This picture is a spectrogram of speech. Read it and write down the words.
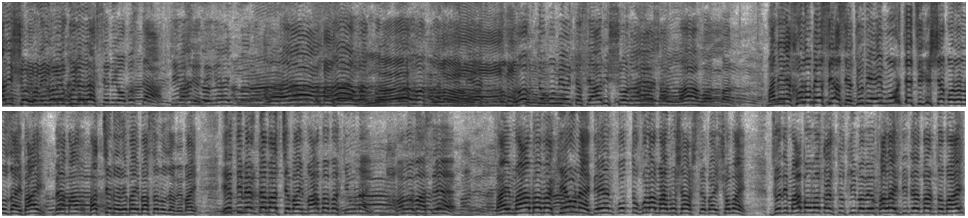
আরে সর্বনাশ, এইভাবে ঘুরে রাখছেন এই অবস্থা। কি হয়েছে? রক্তভূমি আরে আকবার। মানে এখনও বেঁচে আছে, যদি এই মুহূর্তে চিকিৎসা করানো যায়, ভাই, বা- বা- বাচ্চাটারে ভাই, বাঁচানো যাবে, ভাই। এতিম একটা বাচ্চা, ভাই, মা বাবা কেউ নাই। মা বাবা আছে? ভাই, মা বাবা কেউ নাই। দেন কতগুলা মানুষ আসছে, ভাই, সবাই। যদি মা বাবা থাকতো, কীভাবে ফালাই দিতে পারতো, ভাই?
